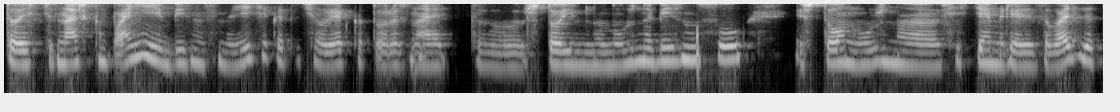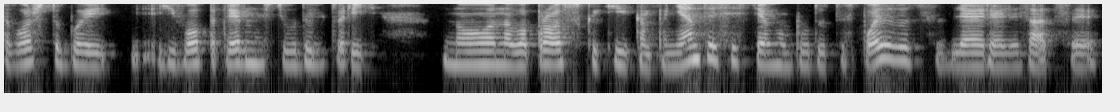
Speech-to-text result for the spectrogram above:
То есть в нашей компании бизнес-аналитик – это человек, который знает, э, что именно нужно бизнесу и что нужно в системе реализовать для того, чтобы его потребности удовлетворить. Но на вопрос, какие компоненты системы будут использоваться для реализации,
